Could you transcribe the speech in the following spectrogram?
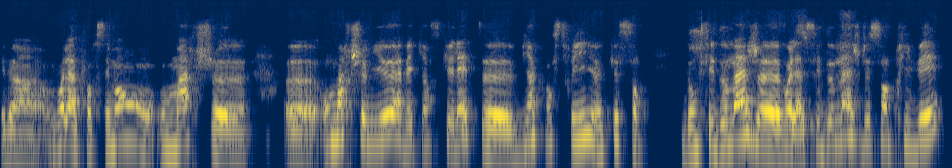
eh ben voilà, forcément, on, marche, on marche mieux avec un squelette bien construit que sans. Donc c'est dommage, euh, voilà, c'est dommage de s'en priver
